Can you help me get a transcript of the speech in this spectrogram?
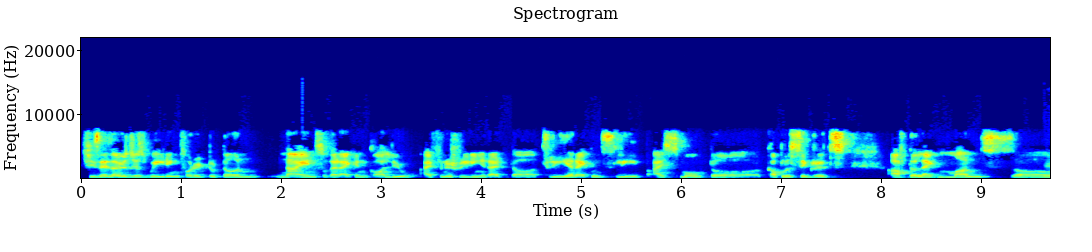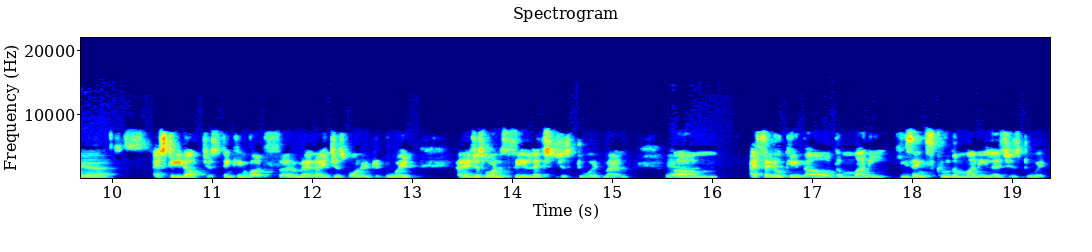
She says, "I was just waiting for it to turn nine so that I can call you." I finished reading it at uh, three and I couldn't sleep. I smoked uh, a couple of cigarettes after like months. Um, yeah. I stayed up just thinking about the film and I just wanted to do it. And I just want to say, let's just do it, man. Yeah. Um, I said, okay, now the money. He's saying, screw the money, let's just do it.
